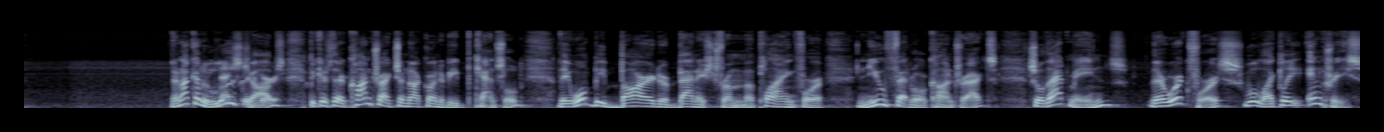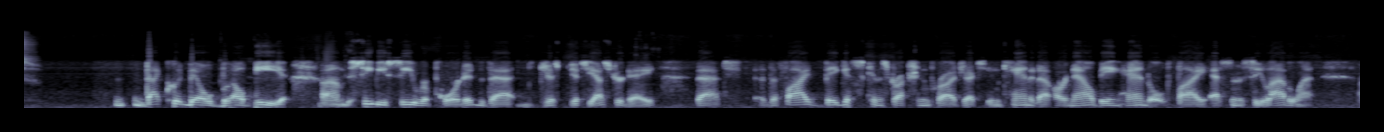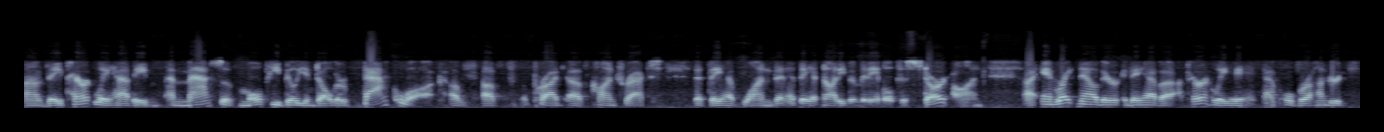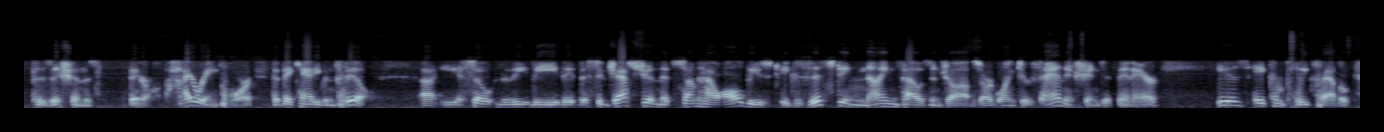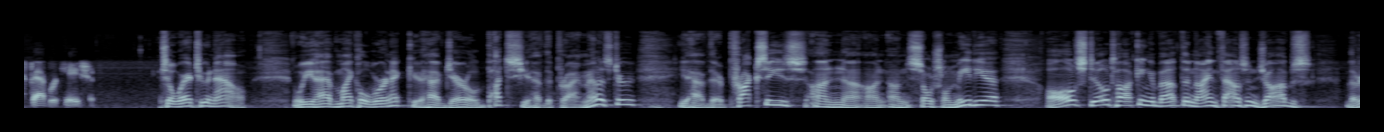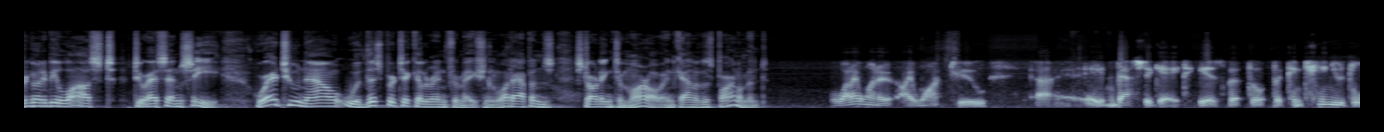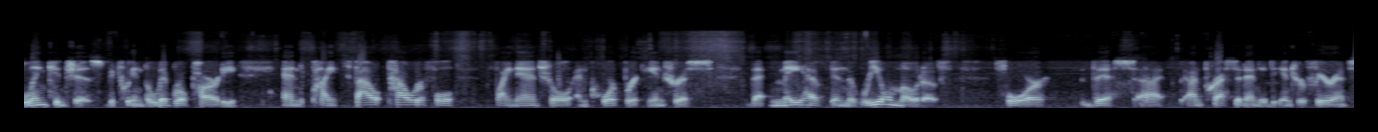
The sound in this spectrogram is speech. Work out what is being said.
They're not going to lose jobs because their contracts are not going to be canceled. They won't be barred or banished from applying for new federal contracts. So that means their workforce will likely increase. that could well, well be. Um, the CBC reported that just just yesterday that the five biggest construction projects in Canada are now being handled by SNC Lavalin. Uh, they apparently have a, a massive multi-billion-dollar backlog of of, of contracts that they have won that have, they have not even been able to start on. Uh, and right now, they they have a, apparently have over 100 positions they're hiring for that they can't even fill. Uh, so the, the, the, the suggestion that somehow all these existing 9,000 jobs are going to vanish into thin air is a complete fabri- fabrication. So where to now? Well, you have Michael Wernick, you have Gerald Butts, you have the Prime Minister, you have their proxies on uh, on on social media, all still talking about the 9,000 jobs that are going to be lost to SNC. Where to now with this particular information? What happens starting tomorrow in Canada's Parliament? What I want to I want to uh, investigate is the, the, the continued linkages between the Liberal Party and pi- pow- powerful financial and corporate interests that may have been the real motive for this uh, unprecedented interference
